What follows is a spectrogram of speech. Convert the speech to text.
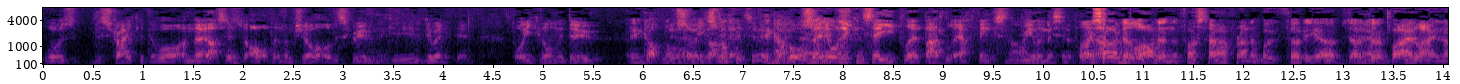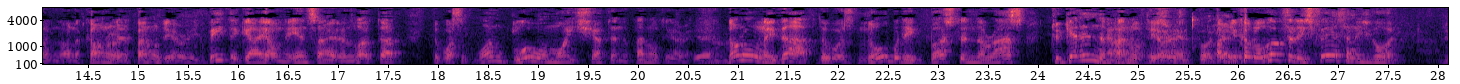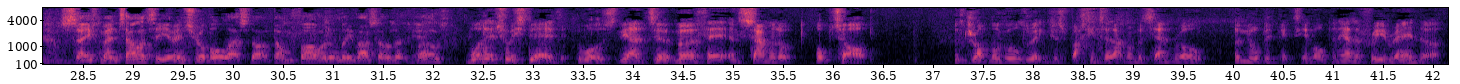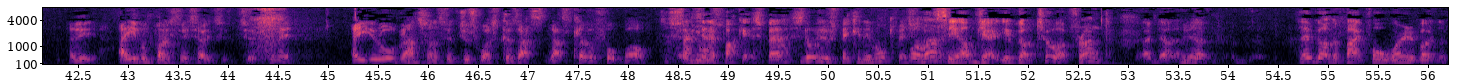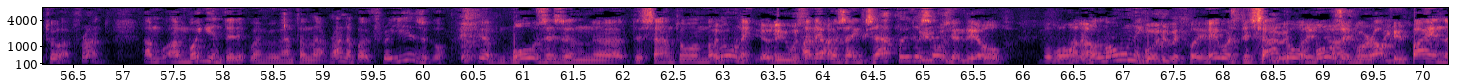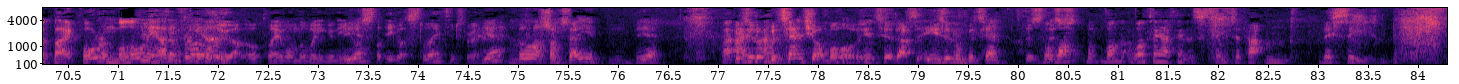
was the striker Delort, and uh, that seems odd, and I'm sure a lot will disagree with him because he didn't do anything. But he can only do He got no Yeah. service. he got did nothing he? to He it. got But no so anyone who can say he played badly, I think's really missing the I point. saw Delort in the first half ran about 30 yards down to the byline on, on the corner of the penalty area. He beat the guy on the inside and looked up. There wasn't one blue and white shirt in the penalty area. Yeah. Not only that, there was nobody busting their ass to get in the No, penalty area. right. But And you could have looked at his face and he's going, Safe mentality. You're in trouble. Let's not come forward and leave ourselves exposed. What Ipswich did was they had uh, Murphy and Salmon up, up top and dropped McGoldrick just back into that number 10 role and nobody picked him up and he had a free rein there. And he, I even pointed this out to, to, to my eight year old grandson. I said, just watch because that's, that's clever football. Just sat in there a pocket of space. Nobody was picking him up. Well, that's the object. You've got two up front. Uh, uh, Yeah. They've got the back four worried about the two up front. And, and Wigan did it when we went on that run about three years ago. Moses and uh, Di Santo and Maloney. And, and who was and it that? was exactly the who same. was in the old? Maloney. Maloney. Where do we play? It was where do we Di Santo play and? Moses were occupying the back four, and Maloney had a free Connell do that though, play him on the wing, and he, Yeah. got, sl- he got slated for it. Yeah, well, that's what I'm saying. Yeah. I- He's a I- number 10, Sean Maloney, isn't he? That's, he's a number 10. There's, But there's, one, one, one thing I think that seems to have happened this season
